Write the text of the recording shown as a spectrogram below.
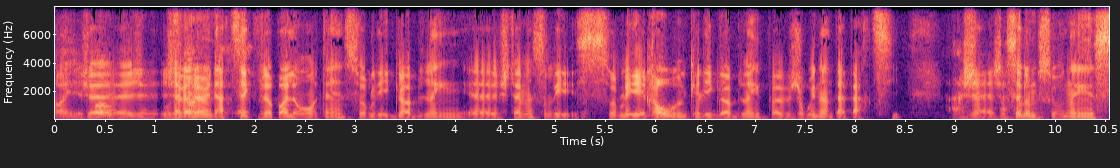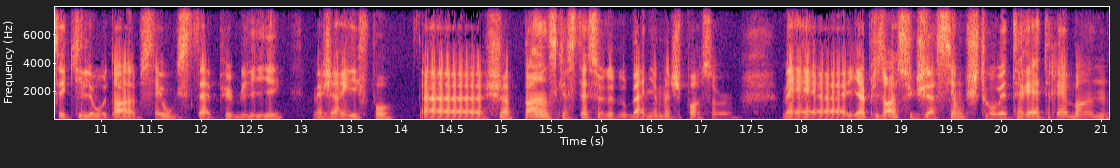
Oui, j'avais lu un article il n'y a pas longtemps sur les gobelins, euh, justement sur les, sur les rôles que les gobelins peuvent jouer dans ta partie. Ah, j'essaie de me souvenir c'est qui l'auteur et c'est où c'était publié, mais j'arrive pas. Euh, je pense que c'était sur Urbania, mais je suis pas sûr. Mais euh, il y a plusieurs suggestions que je trouvais très très bonnes,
